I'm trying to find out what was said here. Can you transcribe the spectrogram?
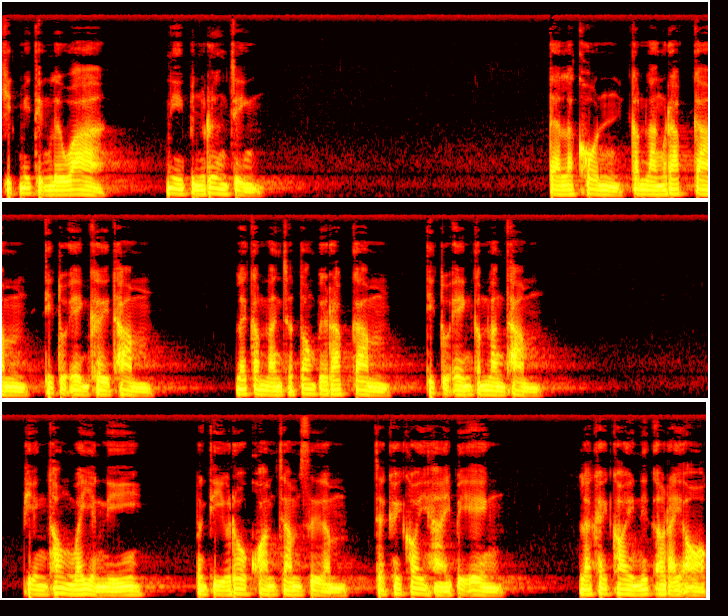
คิดไม่ถึงเลยว่า นี่เป็นเรื่องจริง แต่ละคนกำลังรับกรรมที่ตัวเองเคยทำและกำลังจะต้องไปรับกรรมที่ตัวเองกำลังทำเพียงท่องไว้อย่างนี้ บางทีโรคความจำเสื่อมจะค่อยๆหายไปเอง และค่อยๆนึกอะไรออก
